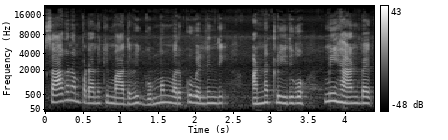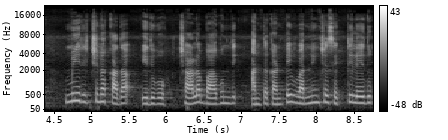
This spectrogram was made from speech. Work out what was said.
సాగనంపడానికి మాధవి గుమ్మం వరకు వెళ్ళింది. అన్నట్లు ఇదిగో మీ హ్యాండ్ బ్యాగ్ మీరిచ్చిన కథ ఇదిగో చాలా బాగుంది. అంతకంటే వర్ణించే శక్తి లేదు.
